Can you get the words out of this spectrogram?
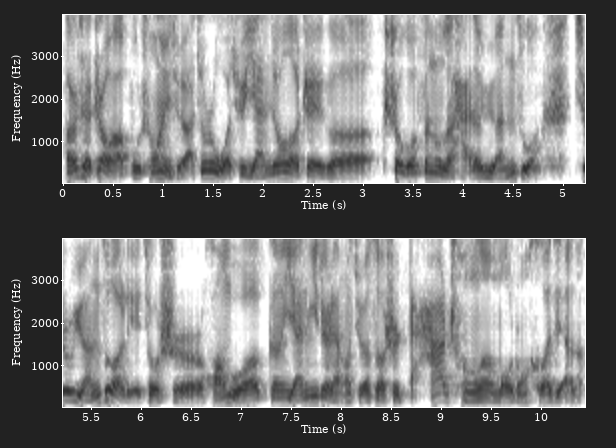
而且这我要补充一句啊，就是我去研究了这个《涉过愤怒的海》的原作，其实原作里就是黄渤跟闫妮这两个角色是达成了某种和解的。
